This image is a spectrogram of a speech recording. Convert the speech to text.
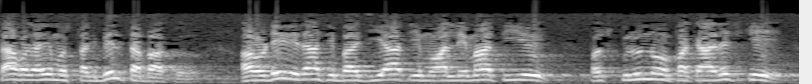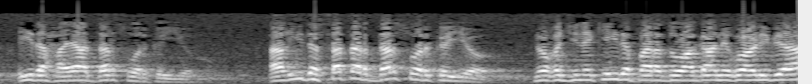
تا خدای مستقبل تباک او ډېر داسې باجیات معلمات یې پس کلونو په کالج کې ای د حیا درس ور کوي اغه د ستر درس ور کوي نو غجنه کې د پر دعاګانې غواړي بیا.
